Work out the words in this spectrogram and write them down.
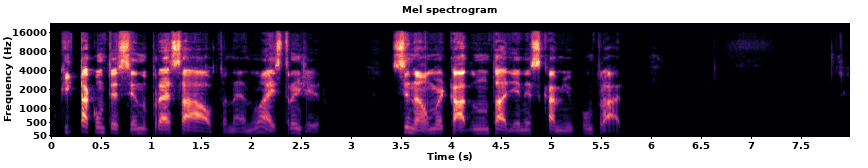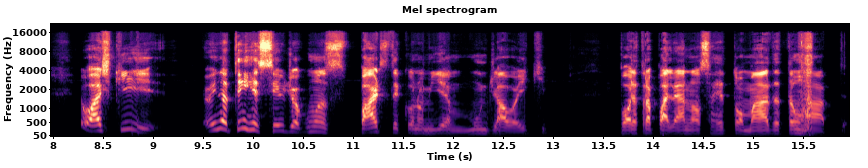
o que está acontecendo para essa alta, né? Não é estrangeiro. Senão o mercado não estaria nesse caminho contrário. Eu acho que eu ainda tenho receio de algumas partes da economia mundial aí que pode atrapalhar a nossa retomada tão rápida.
